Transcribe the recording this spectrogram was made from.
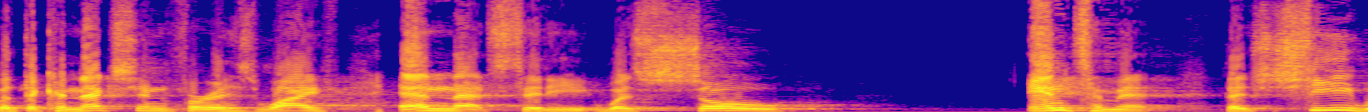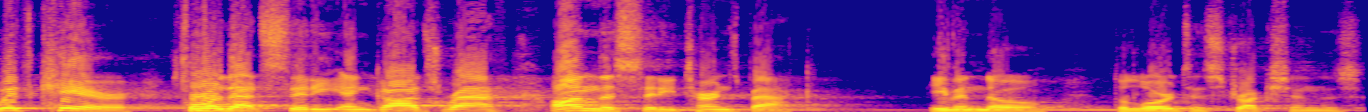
But the connection for his wife and that city was so intimate that she, with care for that city and God's wrath on the city, turns back, even though the Lord's instructions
